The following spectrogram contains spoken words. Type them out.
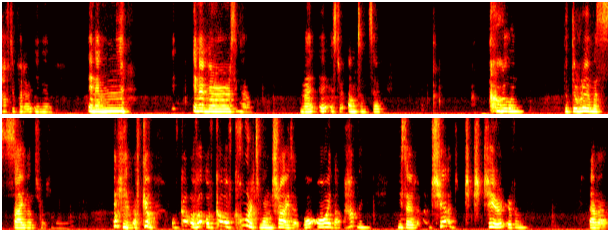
have to put her in a, in a, in a nursing home." Mr. Elton said, cooling. That the room was silent for a few. I mean, of course, of course, of course, of course, won't try to avoid that happening. He said, cheer, cheerfully. Emma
